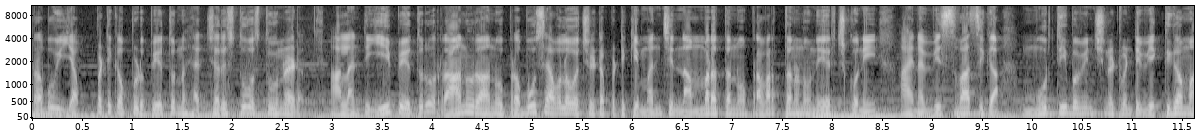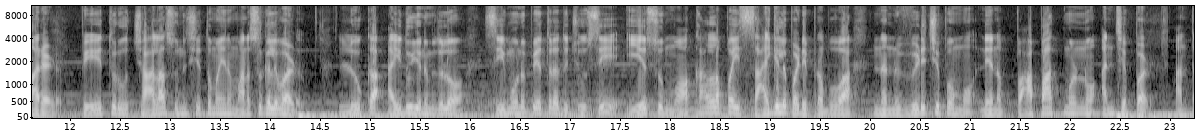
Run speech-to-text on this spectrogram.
ప్రభు ఎప్పటికప్పుడు పేతురును హెచ్చరిస్తూ వస్తూ ఉన్నాడు. అలాంటి ఈ పేతురు రాను రాను ప్రభు సేవలో వచ్చేటప్పటికి మంచి నమ్రతను ప్రవర్తనను నేర్చుకొని ఆయన విశ్వాసిగా మూర్తిభవించినటువంటి వ్యక్తిగా మారాడు. పేతురు చాలా సునిశ్చితమైన మనసు గలివాడు. లూక ఐదు ఎనిమిదిలో సీమోను పేతురు అది చూసి యేసు మోకాళ్ళపై సాగిలపడి ప్రభువా నన్ను విడిచిపోము నేను పాపాత్ముడును అని చెప్పాడు. అంత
